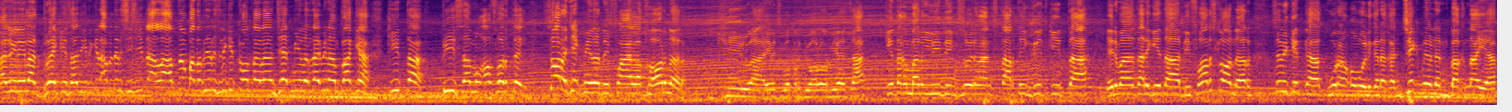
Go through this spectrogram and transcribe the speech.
Lanjut kita lihat breaking saja. Kita, ambil dari sisi dalam. Tempat terjadi sedikit kontak dengan Jack Miller. Tapi nampaknya kita bisa mengovertake seorang Jack Miller di final corner. Gila, ini sebuah perjuangan luar biasa. Kita kembali leading sesuai dengan starting grid kita. Jadi mana tadi kita di first corner sedikit uh, kurang unggul dikarenakan Jack Mill dan Bagnaya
